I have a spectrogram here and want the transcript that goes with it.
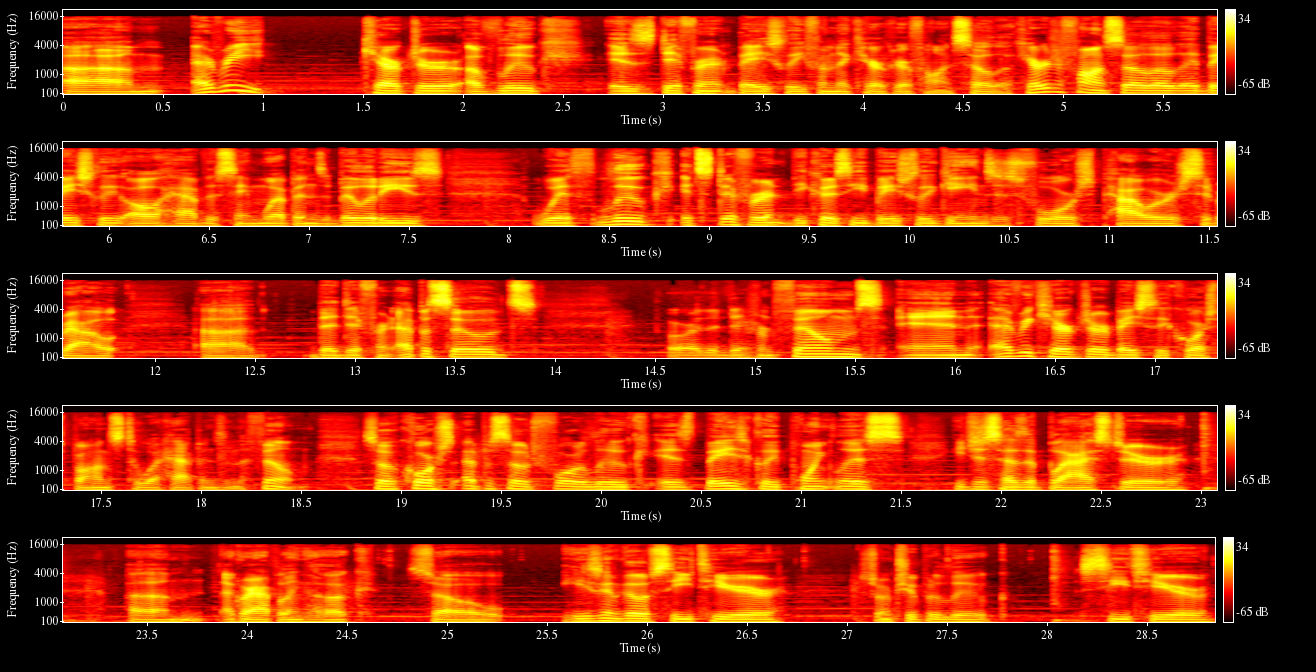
um, every character of Luke is different basically from the character of Han Solo. Character of Han Solo, they basically all have the same weapons abilities. With Luke, it's different because he basically gains his force powers throughout uh, the different episodes or the different films, and every character basically corresponds to what happens in the film. So, of course, episode 4 Luke is basically pointless. He just has a blaster, um, a grappling hook. So, he's gonna go C tier. Stormtrooper Luke, C tier.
